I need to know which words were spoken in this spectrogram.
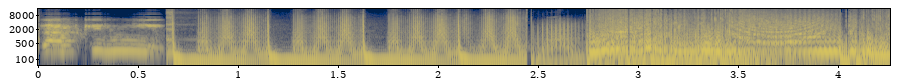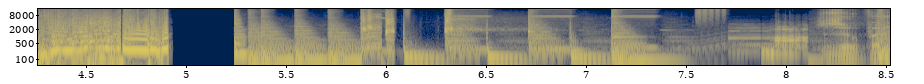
Заткнись! Super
